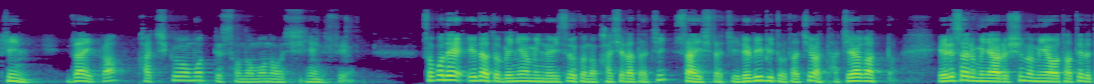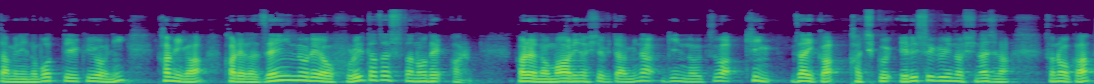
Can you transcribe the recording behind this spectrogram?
金、財貨、家畜をもってそのものを支援せよ。そこでユダとベニヤミンの一族の頭たち、祭司たち、レビ人たちは立ち上がった。エルサレムにある主の宮を建てるために登っていくように、神が彼ら全員の霊を奮い立たせたのである。彼らの周りの人々は皆、銀の器、金、財貨、家畜、エリスグイの品々、その他、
